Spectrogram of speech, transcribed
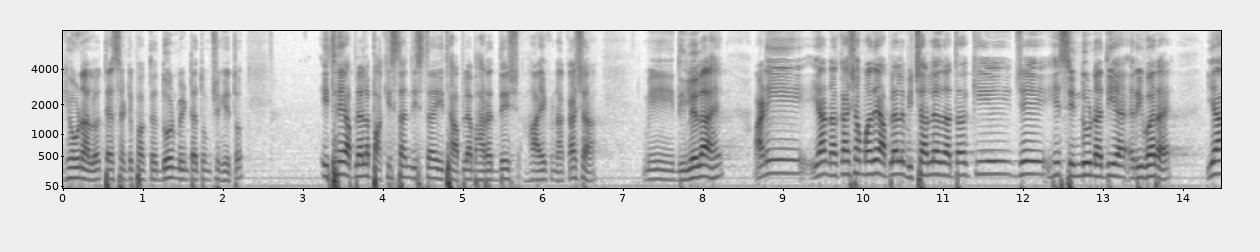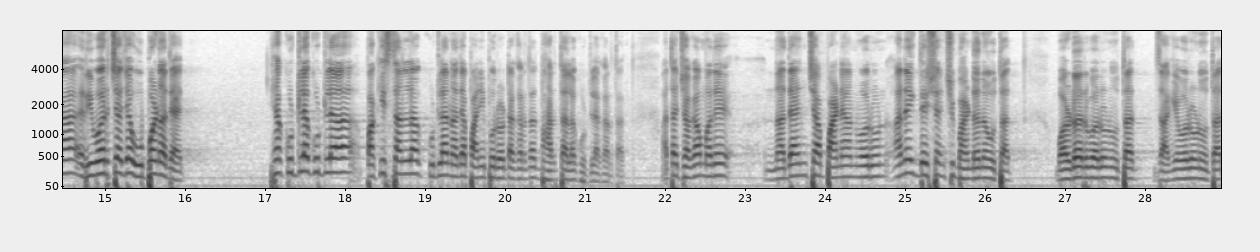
घेऊन आलो. त्यासाठी फक्त दोन मिनटं तुमचे घेतो. इथे आपल्याला पाकिस्तान दिसतं इथे आपला भारत देश हा एक नकाशा मी दिलेला आहे. आणि या नकाशामध्ये आपल्याला विचारलं जातं की जे हे सिंधू नदी आहे रिव्हर आहे या रिव्हरच्या ज्या उपनद्या आहेत ह्या कुठल्या कुठल्या पाकिस्तानला कुठल्या नद्या पाणी पुरवठा करतात भारताला कुठल्या करतात? आता जगामध्ये नद्यांच्या पाण्यांवरून अनेक देशांची भांडणं होतात. बॉर्डरवरून होतात जागेवरून होतात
